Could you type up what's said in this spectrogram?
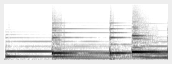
105,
